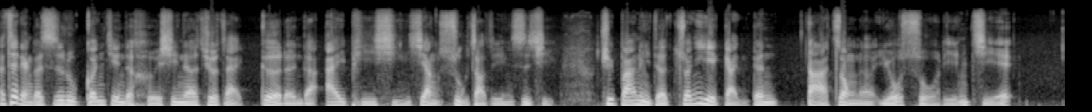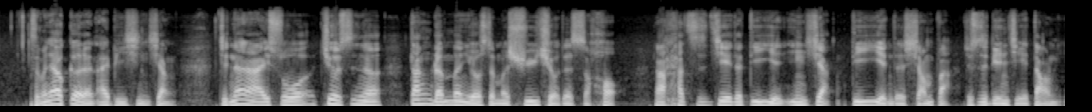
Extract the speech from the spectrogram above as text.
那这两个思路关键的核心呢，就在个人的 IP 形象塑造这件事情，去把你的专业感跟大众呢有所连结。什么叫个人 IP 形象？简单来说，就是呢，当人们有什么需求的时候，那他直接的第一眼印象、第一眼的想法就是连接到你，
